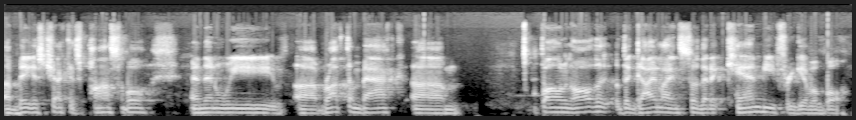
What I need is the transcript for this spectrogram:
a biggest check as possible. And then we uh, brought them back um, following all the, the guidelines so that it can be forgivable.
